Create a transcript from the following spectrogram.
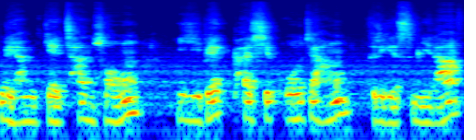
우리 함께 찬송 285장 드리겠습니다.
